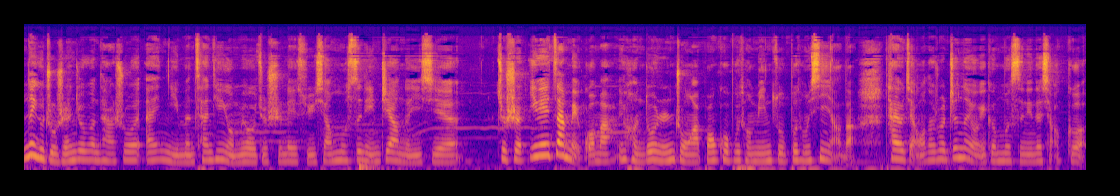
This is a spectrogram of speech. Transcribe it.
那个主持人就问他说，哎，你们餐厅有没有就是类似于像穆斯林这样的一些？就是因为在美国嘛，有很多人种啊，包括不同民族、不同信仰的。他有讲过，他说真的有一个穆斯林的小哥，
